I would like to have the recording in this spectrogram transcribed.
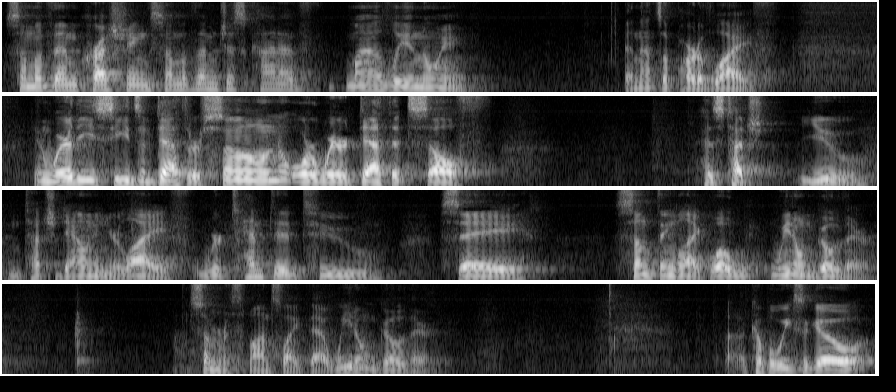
Some of them crushing, some of them just kind of mildly annoying. And that's a part of life. And where these seeds of death are sown, or where death itself has touched you and touch down in your life, we're tempted to say something like, Well, we don't go there. Some response like that. We don't go there. A couple weeks ago,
